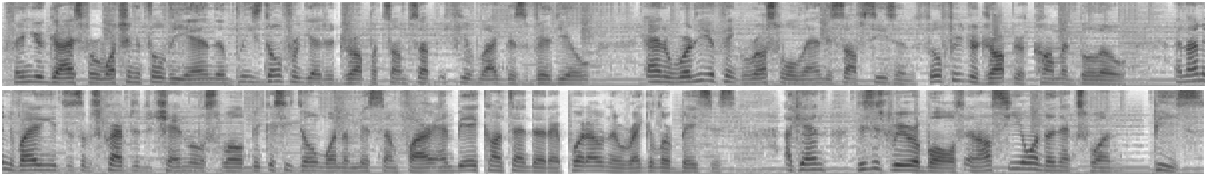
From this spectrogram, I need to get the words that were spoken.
Thank you guys for watching until the end, and please don't forget to drop a thumbs up if you've liked this video. And where do you think Russ will land this offseason? Feel free to drop your comment below. And I'm inviting you to subscribe to the channel as well because you don't want to miss some fire NBA content that I put out on a regular basis. Again, this is Riro Balls and I'll see you on the next one. Peace.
